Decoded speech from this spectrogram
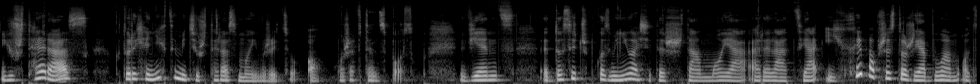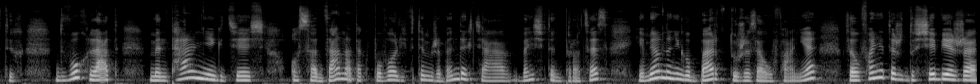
już teraz, których ja nie chcę mieć już teraz w moim życiu. O, może w ten sposób. Więc dosyć szybko zmieniła się też ta moja relacja, i chyba przez to, że ja byłam od tych dwóch lat mentalnie gdzieś osadzana tak powoli w tym, że będę chciała wejść w ten proces, ja miałam do niego bardzo duże zaufanie. Zaufanie też do siebie, że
